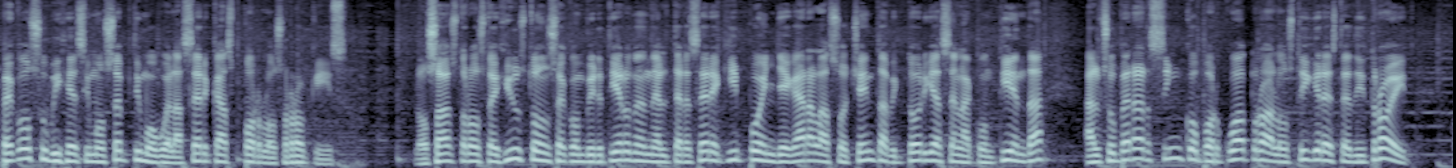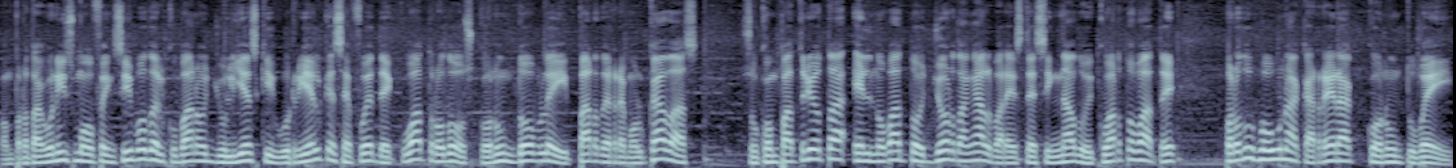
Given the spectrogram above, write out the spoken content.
pegó su vigésimo séptimo vuelacercas por los Rockies. Los Astros de Houston se convirtieron en el tercer equipo en llegar a las 80 victorias en la contienda al superar 5 por 4 a los Tigres de Detroit, con protagonismo ofensivo del cubano Julieski Gurriel que se fue de 4-2 con un doble y par de remolcadas. Su compatriota, el novato Jordan Álvarez, designado y cuarto bate, produjo una carrera con un tubey.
